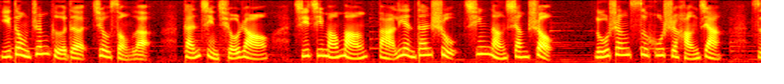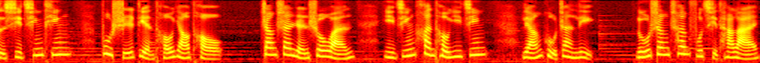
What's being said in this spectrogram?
一动真格的就怂了，赶紧求饶。急急忙忙把炼丹术倾囊相授，卢生似乎是行家，仔细倾听，不时点头摇头。张山人说完，已经汗透衣襟，两股战栗。卢生搀扶起他来，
